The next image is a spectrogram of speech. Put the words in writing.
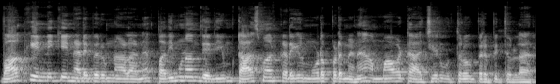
வாக்கு எண்ணிக்கை நடைபெறும் நாளான பதிமூணாம் தேதியும் டாஸ்மாக் கடைகள் மூடப்படும் என அம்மாவட்ட ஆட்சியர் உத்தரவு பிறப்பித்துள்ளார்.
